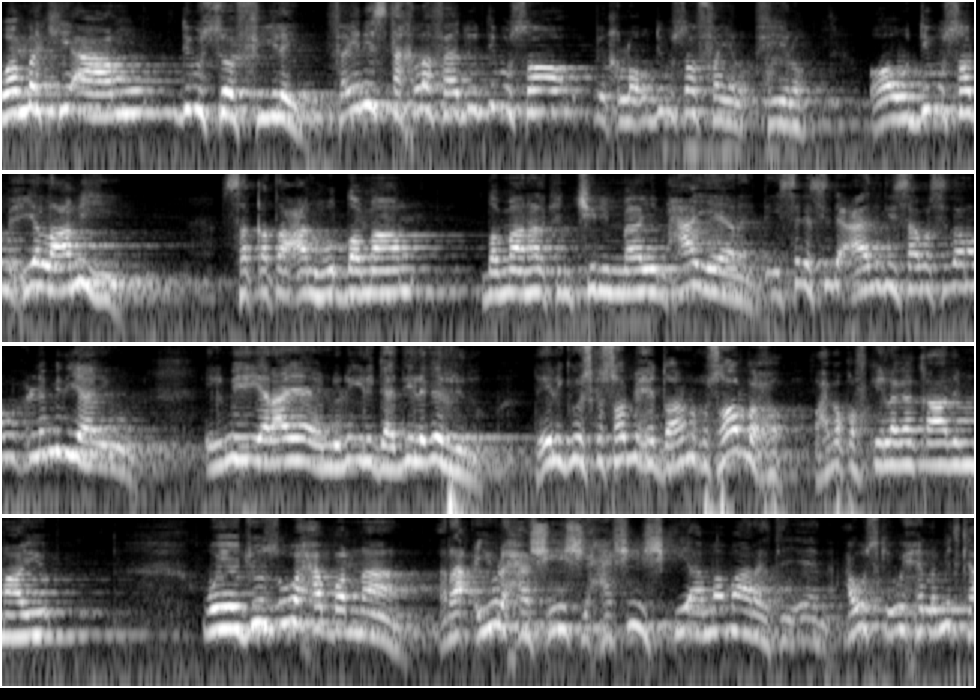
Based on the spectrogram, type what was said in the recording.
waa markii aanu dib u soo fiileyn fain istakhlafa hadduu dib u soo biqlo dib u soo faylo fiilo oo uu dib u soo bixiyo laamihii saqata canhu damaanu damaan halkan jiri maayo maxaa yeelay isaga sida caadadiisaaba sidana wuxuu la mid yahay uun ilmihii yaraaye aynu nihi ilig haddii laga rido dee iligii iska soo bixi doona markuu soo baxo waxba qofkii laga qaadi maayo. Wayajuusu waxa banaan racyulxashiishi xashiishkii ama maaragtay cawskii wixii lamidka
